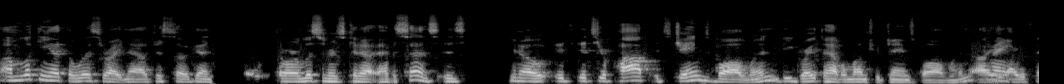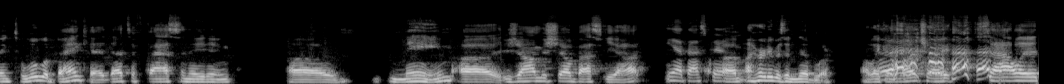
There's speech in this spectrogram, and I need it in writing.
I'm looking at the list right now, just so again, so our listeners could have a sense. Is you know, it, it's your pop, it's James Baldwin. It'd be great to have a lunch with James Baldwin. I, right. I would think Tallulah Bankhead. That's a fascinating uh, name. Uh, Jean Michel Basquiat. Yeah, Basquiat. Um, I heard he was a nibbler. Uh, like at lunch, I salad.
